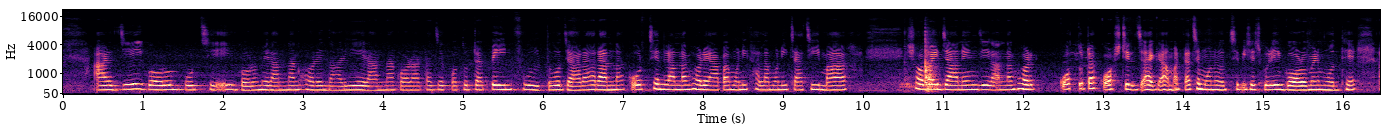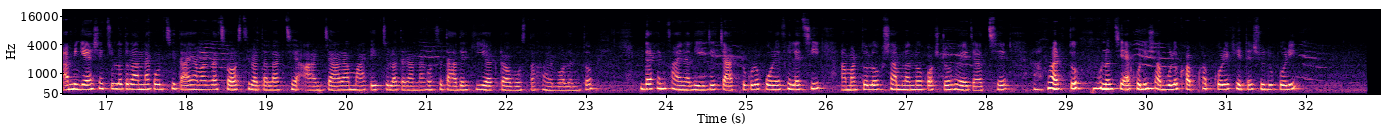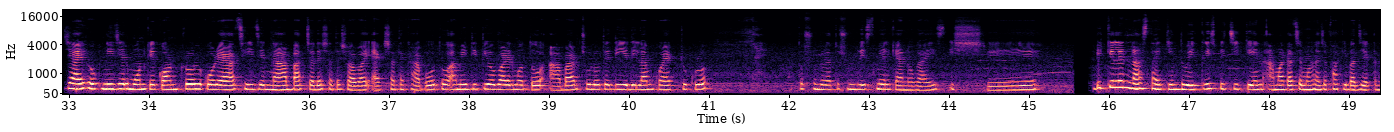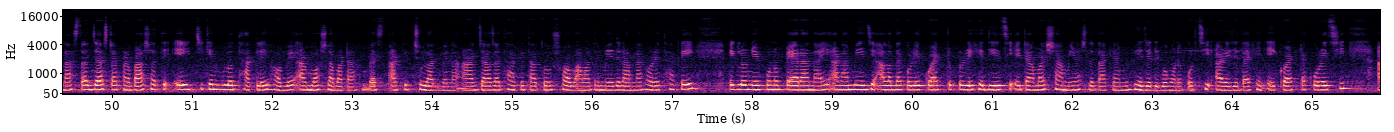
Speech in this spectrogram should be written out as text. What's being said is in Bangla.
আর যেই গরম পড়ছে, এই গরমে রান্নাঘরে দাঁড়িয়ে রান্না করাটা যে কতটা পেইনফুল তো যারা রান্না করছেন রান্নাঘরে, আপামনি, খালামনি, চাচি, মা, সবাই জানেন যে রান্নাঘর কতটা কষ্টের জায়গা আমার কাছে মনে হচ্ছে, বিশেষ করে এই গরমের মধ্যে। আমি গ্যাসের চুলাতে রান্না করছি, তাই আমার কাছে অস্থিরতা লাগছে। আর যারা মাটির চুলাতে রান্না করছে, তাদের কি একটা অবস্থা হয় বলেন তো? দেখেন ফাইনালি এই যে চার টুকরো করে ফেলেছি, আমার তো লোক সামলানো কষ্ট হয়ে যাচ্ছে। আমার তো মনে হচ্ছে এখনই সবগুলো খপ খপ করে খেতে শুরু করি। যাই হোক, নিজের মনকে কন্ট্রোল করে আছি যে না, বাচ্চাদের সাথে সবাই একসাথে খাব। তো আমি দ্বিতীয়বারের মতো আবার চুলোতে দিয়ে দিলাম কয়েক টুকরো। সুন্দর এত সুন্দর স্মেল কেন গাইস ইস রে। বিকেলের নাস্তায় কিন্তু এই ক্রিসপি চিকেন আমার কাছে মনে হয় যে ফাঁকিবাজি একটা নাস্তা। জাস্ট আপনার বাসাতে এই চিকেনগুলো থাকলেই হবে আর মশলা বাটা, ব্যাস, আর কিচ্ছু লাগবে না। আর যা যা থাকে তা তো সব আমাদের মেয়েদের রান্নাঘরে থাকেই। এগুলো নিয়ে কোনো প্যারা নাই। আর আমি এই যে আলাদা করে কয়েক টুকরো রেখে দিয়েছি, এটা আমার স্বামী আসলে তাকে আমি ভেজে দেবো মনে করছি। আর এই যে দেখেন, এই কয়েকটা করেছি,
